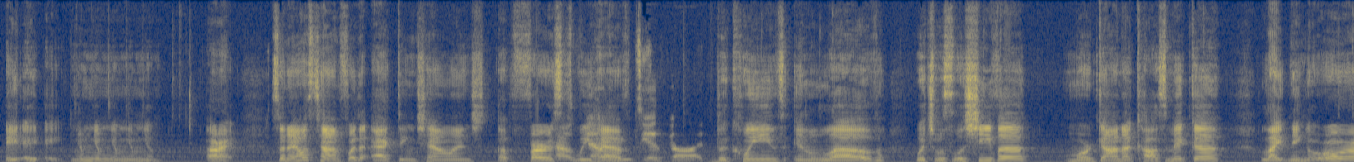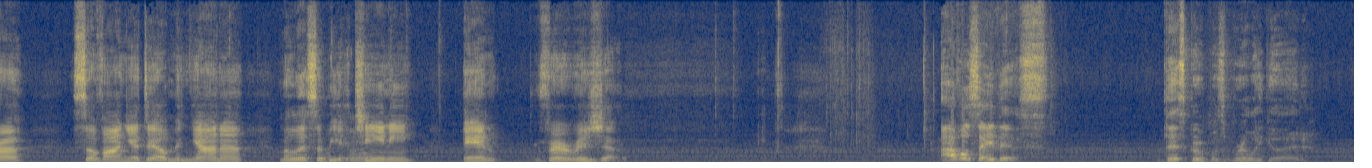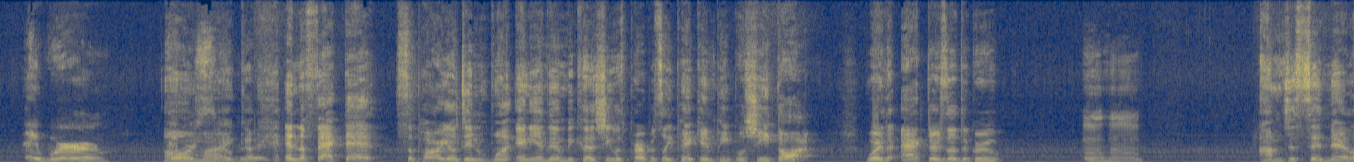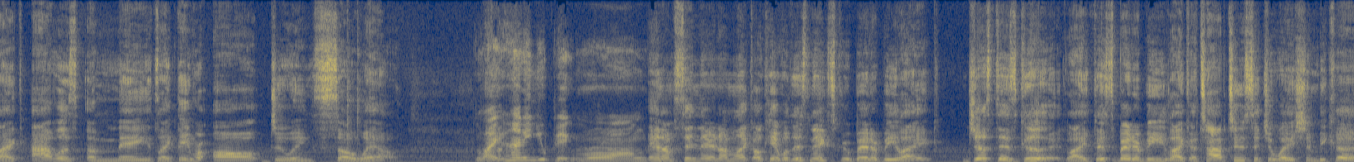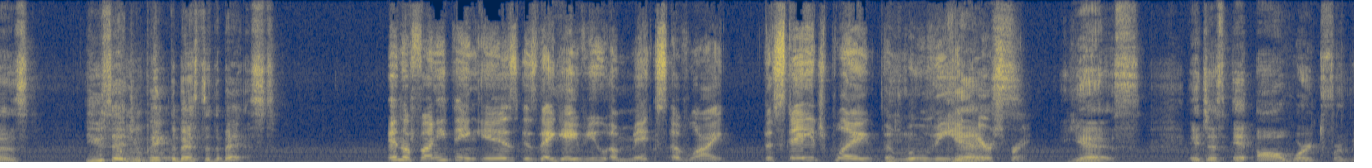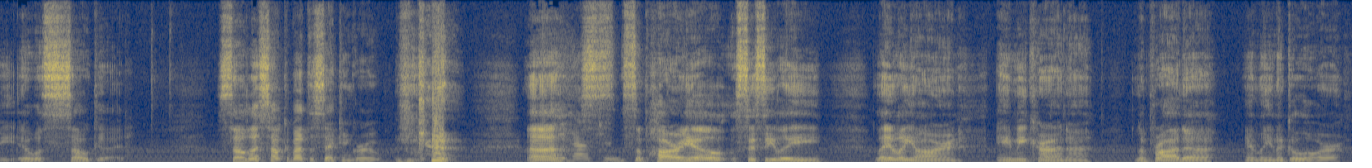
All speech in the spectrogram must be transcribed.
eight eight eight. Yum yum yum yum yum. All right, so now it's time for the acting challenge. Up first, House we have boots, yes, God. The Queens in Love, which was Lashiva, Morgana Cosmica, Lightning Aurora, Sylvania Del Mignana, Melissa Bianchini, and Verija. I will say this. This group was really good. They were. They oh were my so god. good. And the fact that Sapario didn't want any of them because she was purposely picking people she thought were the actors of the group. Mm-hmm. I'm just sitting there like I was amazed. Like they were all doing so well. Like, honey, you picked wrong. And I'm sitting there and I'm like, okay, well this next group better be like just as good. Like this better be like a top two situation because you said you picked the mm-hmm. best of the best. And the funny thing is, is they gave you a mix of like the stage play, the movie, Yes. and hairspray. Yes. It just it all worked for me. It was so good. So let's talk about the second group. uh We have to. Sapario, Sissy Lee, Layla Yarn, Amy Krana, La Prada, and Lina Galore.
